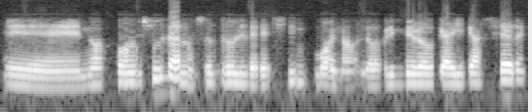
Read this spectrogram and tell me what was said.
eh, nos consulta, nosotros le decimos, bueno, lo primero que hay que hacer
